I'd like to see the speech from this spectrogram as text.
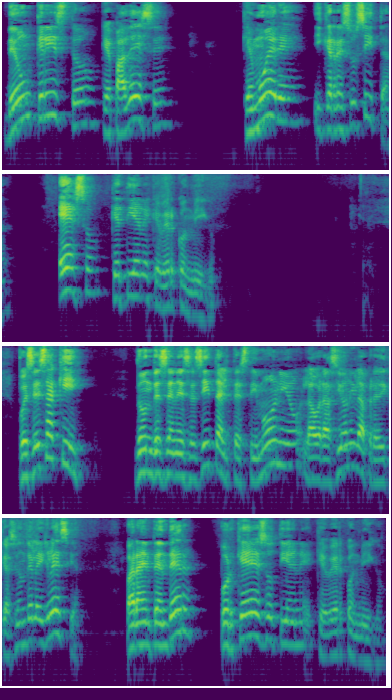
de un Cristo que padece, que muere y que resucita? ¿Eso qué tiene que ver conmigo? Pues es aquí donde se necesita el testimonio, la oración y la predicación de la iglesia, para entender por qué eso tiene que ver conmigo.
